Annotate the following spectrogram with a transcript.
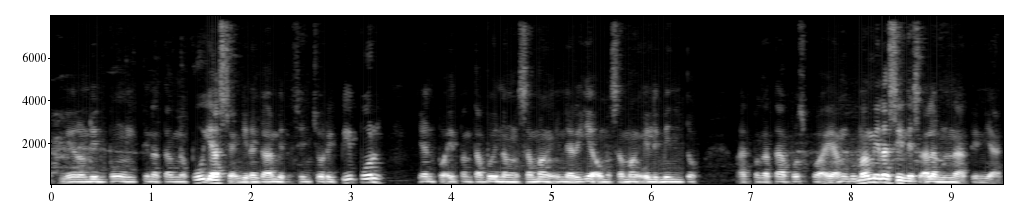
At meron din pong tinatawag na puyas, yung ginagamit ng century people. Yan po ay pantaboy ng masamang enerhiya o masamang elemento. At pagkatapos po ay ang gumamila silis, alam na natin yan.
